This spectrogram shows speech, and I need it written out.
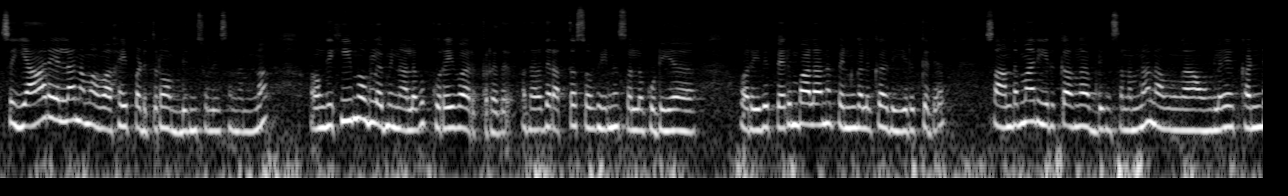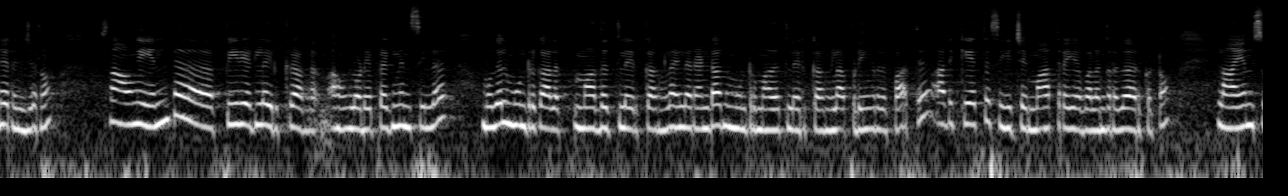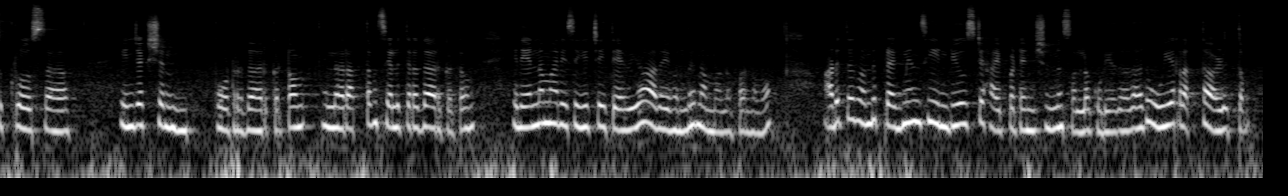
ஸோ யாரெல்லாம் நம்ம வகைப்படுத்துகிறோம் அப்படின்னு சொல்லி சொன்னோம்னா அவங்க ஹீமோகுளோபின் அளவு குறைவாக இருக்கிறது. அதாவது ரத்த சோகைன்னு சொல்லக்கூடிய ஒரு இது பெரும்பாலான பெண்களுக்கு அது இருக்குது. ஸோ அந்த மாதிரி இருக்காங்க அப்படின்னு சொன்னோம்னா அவங்க அவங்களே கண்டறிஞ்சிடும் ஸோ அவங்க எந்த பீரியடில் இருக்கிறாங்க? அவங்களுடைய ப்ரெக்னென்சியில் முதல் மூன்று கால மாதத்தில் இருக்காங்களா? இல்லை ரெண்டாவது மூன்று மாதத்தில் இருக்காங்களா? அப்படிங்கிறத பார்த்து அதுக்கேற்ற சிகிச்சை மாத்திரையை வழங்குறதா இருக்கட்டும். இல்லை அயன் சுக்ரோஸை இன்ஜெக்ஷன் போடுறதா இருக்கட்டும் இல்லை ரத்தம் செலுத்துறதா இருக்கட்டும் இது என்ன மாதிரி சிகிச்சை தேவையோ அதை வந்து நம்ம ஒன்று பண்ணுவோம். அடுத்தது வந்து ப்ரெக்னென்சி இன்டியூஸ்டு ஹைப்பர் டென்ஷன்னு சொல்லக்கூடியது அதாவது உயர் ரத்த அழுத்தம்.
